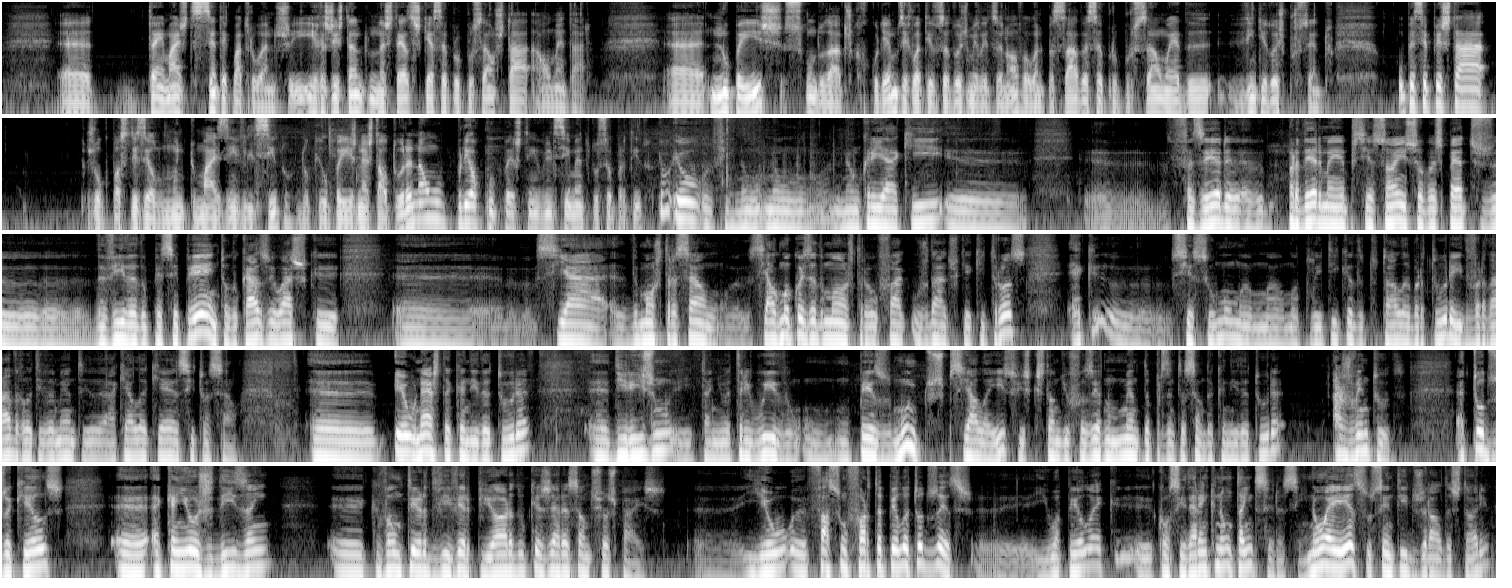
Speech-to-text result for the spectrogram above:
têm mais de 64 anos e, e registando nas teses que essa proporção está a aumentar. Uh, no país, segundo dados que recolhemos e relativos a 2019, ao ano passado, essa proporção é de 22%. O PCP está, julgo que posso dizê-lo, muito mais envelhecido do que o país nesta altura. Não o preocupa este envelhecimento do seu partido? Eu, eu enfim, não, não, não queria aqui. Uh fazer, perder-me em apreciações sobre aspectos da vida do PCP. Em todo o caso, eu acho que se há demonstração, se alguma coisa demonstra os dados que aqui trouxe, é que se assume uma, uma, uma política de total abertura e de verdade relativamente àquela que é a situação. eu, nesta candidatura, eh, dirijo-me e tenho atribuído um, um, peso muito especial a isso, fiz questão de o fazer no momento da apresentação da candidatura, à juventude, a todos aqueles uh, a quem hoje dizem uh, que vão ter de viver pior do que a geração dos seus pais. E eu faço um forte apelo a todos esses. E o apelo é que considerem que não tem de ser assim. Não é esse o sentido geral da história.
